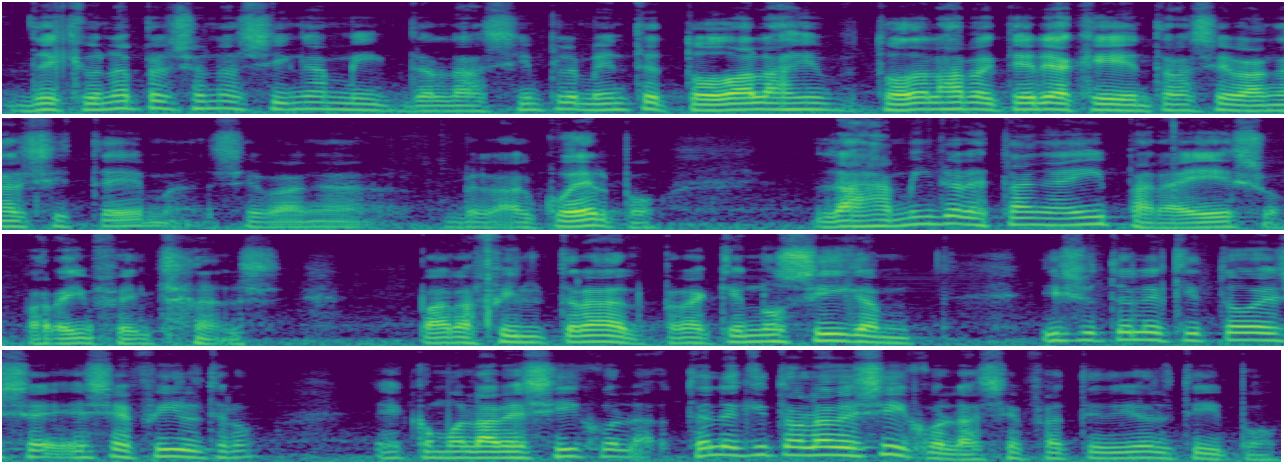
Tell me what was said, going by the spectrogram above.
de que una persona sin amígdala, simplemente todas las, todas las bacterias que entran se van al sistema, se van al cuerpo. Las amígdalas están ahí para eso, para infectarse, para filtrar, para que no sigan. Y si usted le quitó ese, ese filtro, es como la vesícula, usted le quitó la vesícula, se fastidió el tipo.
